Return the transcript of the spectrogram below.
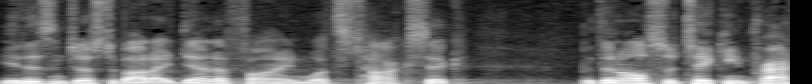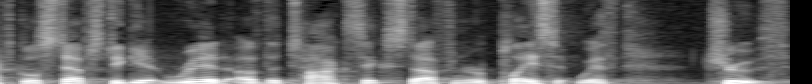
it isn't just about identifying what's toxic, but then also taking practical steps to get rid of the toxic stuff and replace it with truth.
